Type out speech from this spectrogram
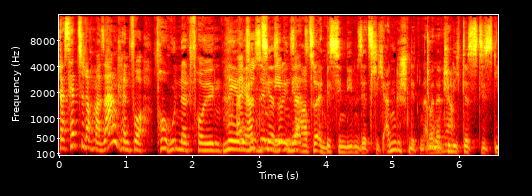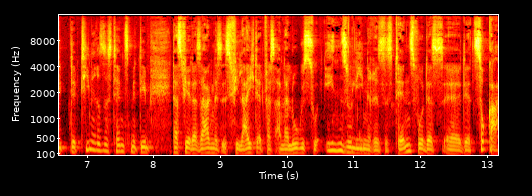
das hättest du doch mal sagen können vor, vor 100 Folgen. Nee, als wir hatten es ja so in der Art so ein bisschen nebensätzlich angeschnitten. Aber Du, natürlich ja. das, das Leptinresistenz mit dem, dass wir da sagen, das ist vielleicht etwas Analoges zur Insulinresistenz, wo das, äh, der Zucker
